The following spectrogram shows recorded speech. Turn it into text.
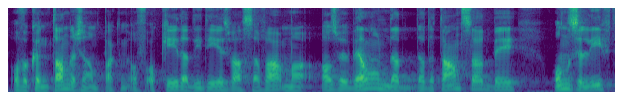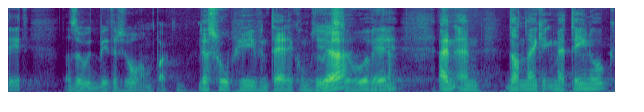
Of we kunnen het anders aanpakken. Of oké, dat idee is wel sava, maar als we willen dat, dat het aansluit bij onze leeftijd, dan zouden we het beter zo aanpakken. Dat is hoopgevend eigenlijk om zoiets te horen. Ja. En, en dan denk ik meteen ook,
